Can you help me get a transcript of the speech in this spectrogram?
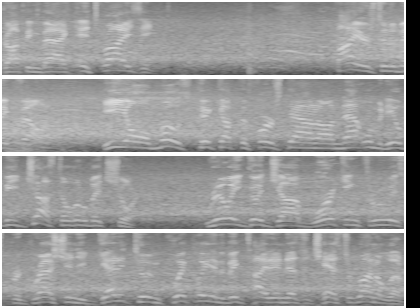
Dropping back, it's Rising. Fires to the big fella. He almost picked up the first down on that one, but he'll be just a little bit short. Really good job working through his progression. You get it to him quickly, and the big tight end has a chance to run a little.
